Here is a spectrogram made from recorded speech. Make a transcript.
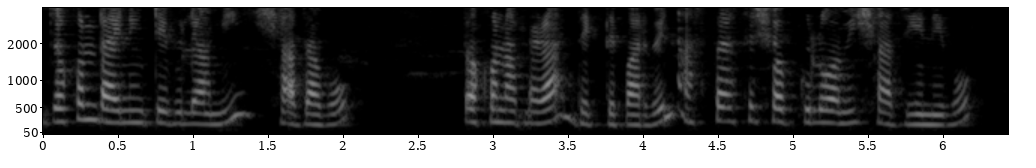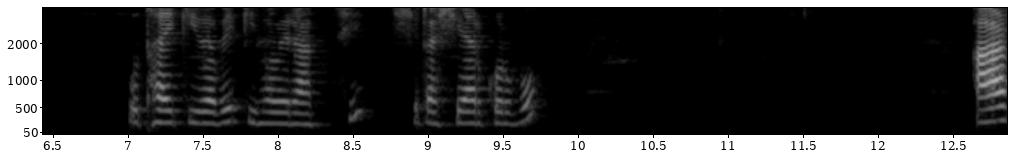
যখন ডাইনিং টেবিলে আমি সাজাবো, তখন আপনারা দেখতে পারবেন। আস্তে আস্তে সবগুলো আমি সাজিয়ে নেব। কোথায়, কীভাবে কীভাবে রাখছি, সেটা শেয়ার করব। আর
